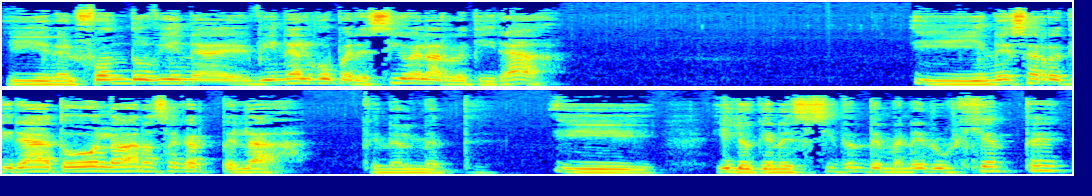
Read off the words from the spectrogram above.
y en el fondo viene, viene algo parecido a la retirada. Y en esa retirada todos la van a sacar pelada, finalmente. Y, y lo que necesitan de manera urgente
